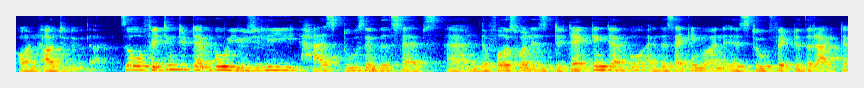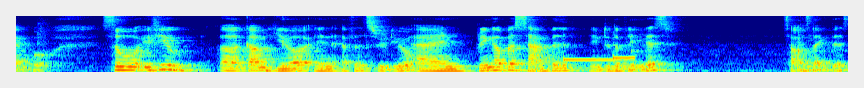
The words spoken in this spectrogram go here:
on how to do that. So fitting to tempo usually has two simple steps and the first one is detecting tempo and the second one is to fit to the right tempo. So if you uh, come here in FL Studio and bring up a sample into the playlist. Sounds like this.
